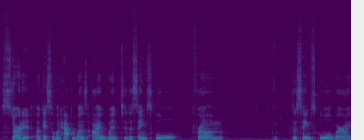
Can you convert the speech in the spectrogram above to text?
started, okay, so what happened was I went to the same school from the same school where I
